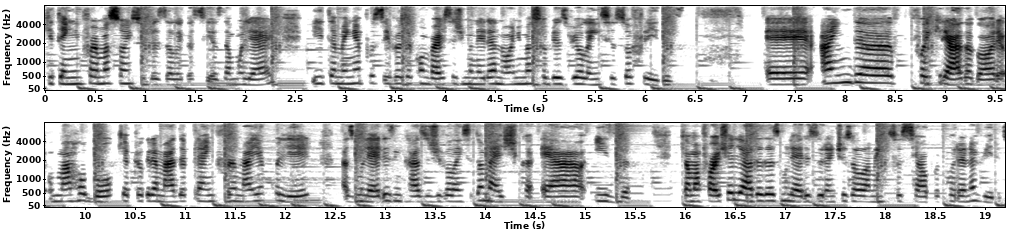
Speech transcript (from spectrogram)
que tem informações sobre as delegacias da mulher e também é possível ter conversas de maneira anônima sobre as violências sofridas. É, ainda foi criado agora uma robô que é programada para informar e acolher as mulheres em casos de violência doméstica. É a ISA, que é uma forte aliada das mulheres durante o isolamento social por coronavírus.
